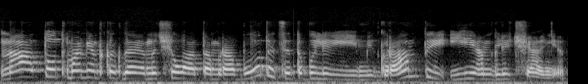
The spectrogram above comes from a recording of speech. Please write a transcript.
На тот момент, когда я начала там работать, это были и иммигранты, и англичане.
